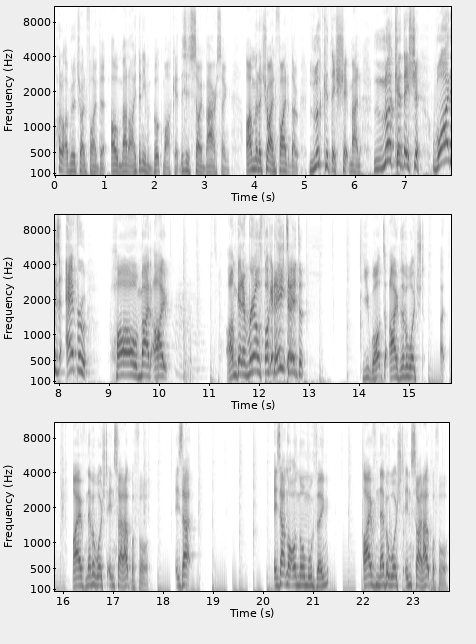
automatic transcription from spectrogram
Hold on, I'm gonna try and find it. Oh man, I didn't even bookmark it. This is so embarrassing. I'm gonna try and find it though. Look at this shit, man. Look at this shit. Why does every... Oh, man, I... I'm getting real fucking heated. You what? I've never watched... I've never watched Inside Out before. Is that... Is that not a normal thing? I've never watched Inside Out before.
